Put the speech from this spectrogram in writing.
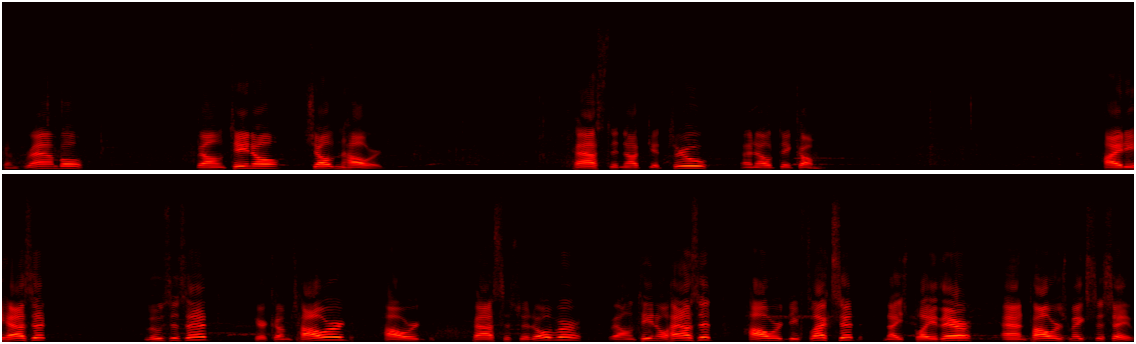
Comes Rambo. Valentino. Sheldon Howard. Pass did not get through, and out they come. Heidi has it. Loses it. Here comes Howard. Howard passes it over. Valentino has it. Howard deflects it. Nice play there and Powers makes the save.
